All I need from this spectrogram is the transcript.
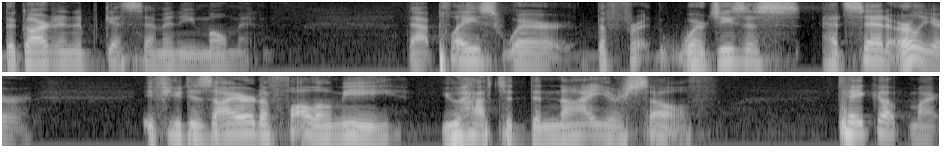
the Garden of Gethsemane moment. That place where, the, where Jesus had said earlier, if you desire to follow me, you have to deny yourself, take up my,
